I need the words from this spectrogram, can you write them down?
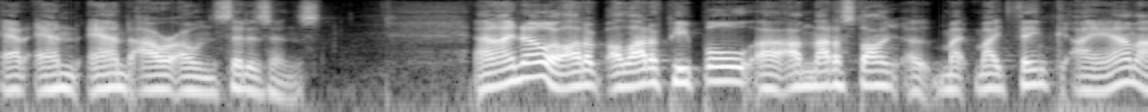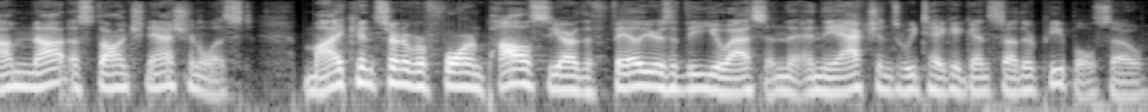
and, and our own citizens. And I know a lot of a lot of people. Uh, I'm not a staunch. Uh, might, might, think I am. I'm not a staunch nationalist. My concern over foreign policy are the failures of the U.S. and the, and the actions we take against other people. So,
